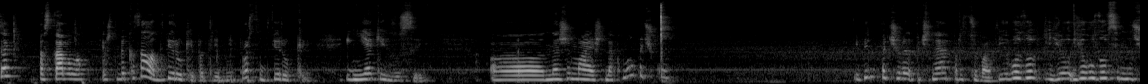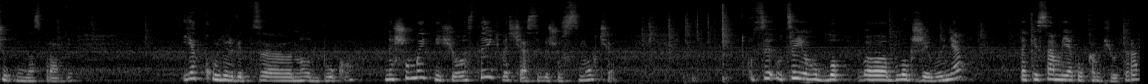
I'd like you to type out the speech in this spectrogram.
Все, поставила. Я ж тобі казала, дві руки потрібні, просто дві руки. І ніяких зусиль. Е, нажимаєш на кнопочку, і він починає, працювати. Його, його, зовсім не чутно насправді. Як кулер від е, ноутбуку. Не шумить нічого, стоїть весь час собі щось смокче. Оце, оце його блок, е, блок живлення, такий самий, як у комп'ютера.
